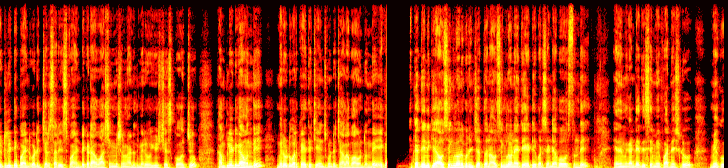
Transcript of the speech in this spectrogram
యూటిలిటీ పాయింట్ కూడా ఇచ్చారు. Service point. ఇక్కడ వాషింగ్ మిషన్ లాంటిది మీరు యూజ్ చేసుకోవచ్చు. కంప్లీట్గా ఉంది. మీరు వుడ్ వర్క్ అయితే చేయించుకుంటే చాలా బాగుంటుంది. ఇక ఇక దీనికి హౌసింగ్ లోన్ గురించి చెప్తాను. హౌసింగ్ లోన్ అయితే ఎయిటీ పర్సెంట్ అబవ్ వస్తుంది. ఎందుకంటే ఇది సెమీ ఫర్నిష్డ్ మీకు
